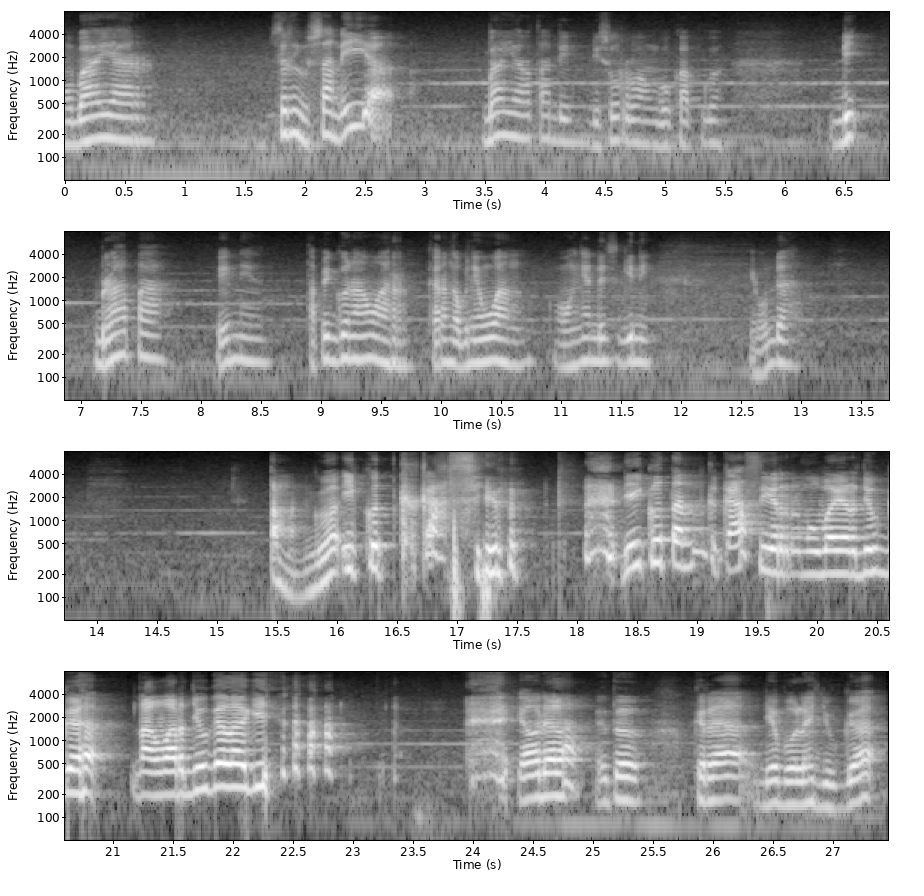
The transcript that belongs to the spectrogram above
Mau bayar? Seriusan? Iya. Bayar tadi. Disuruh sama bokap gue di berapa? Ini tapi gue nawar karena nggak punya uang. Uangnya ada segini. Ya udah. Teman gue ikut ke kasir. Dia ikutan ke kasir mau bayar juga. Nawar juga lagi. Ya udahlah itu. Kira dia boleh juga.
